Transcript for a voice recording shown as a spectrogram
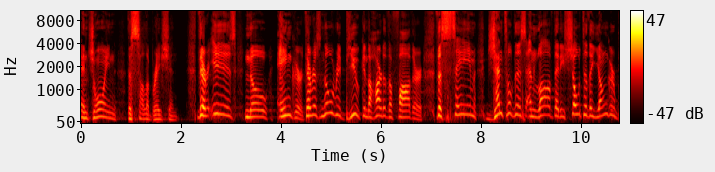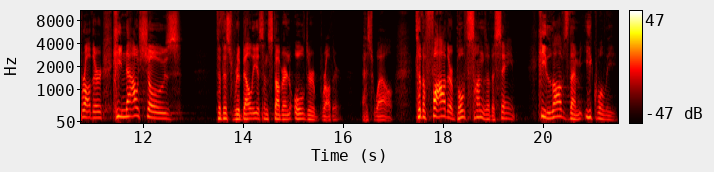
and join the celebration. There is no anger. There is no rebuke in the heart of the father. The same gentleness and love that he showed to the younger brother, he now shows to this rebellious and stubborn older brother as well. To the father, both sons are the same. He loves them equally.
